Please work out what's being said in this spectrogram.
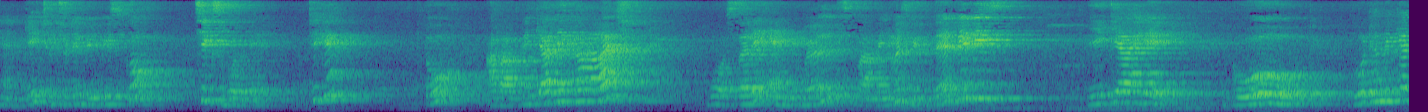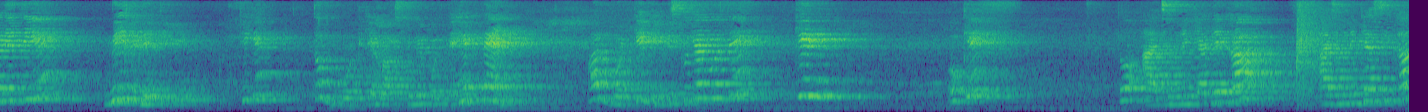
hen के छोटे छोटे बेबीज को चिक्स बोलते हैं। ठीक है? तो अब आपने क्या देखा आज? बहुत सारे animals farm animals with their babies ये क्या है? गोट गोट हमें क्या देती है मिल्क देती है ठीक है तो गोट के हाउस को भी बोलते हैं पेन और गोट के बेबीज को क्या बोलते हैं किड ओके तो आज हमने क्या देखा आज हमने क्या सीखा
